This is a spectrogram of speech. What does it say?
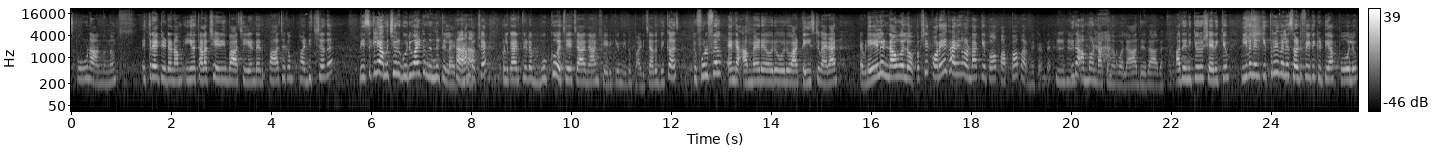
സ്പൂണാണെന്നും ഇത്രയായിട്ട് ഇടണം. ഇങ്ങനെ തിളച്ച് കഴിയുമ്പോൾ ആ ചെയ്യേണ്ടത് പാചകം പഠിച്ചത് ബേസിക്കലി അമ്മച്ചി ഒരു ഗുരുവായിട്ട് നിന്നിട്ടില്ലായിരുന്നു പക്ഷെ പുള്ളിക്കാരത്തിയുടെ ബുക്ക് വെച്ച് വെച്ചാൽ ഞാൻ ശരിക്കും ഇത് പഠിച്ചത് ബിക്കോസ് ടു ഫുൾഫിൽ എന്റെ അമ്മയുടെ ഒരു ഒരു ആ ടേസ്റ്റ് വരാൻ എവിടെയെങ്കിലും ഉണ്ടാവുമല്ലോ. പക്ഷെ കുറേ കാര്യങ്ങൾ ഉണ്ടാക്കിയപ്പോൾ പപ്പ പറഞ്ഞിട്ടുണ്ട് ഇത് അമ്മ ഉണ്ടാക്കുന്ന പോലെ അത് ഇത് അത്. അതെനിക്കൊരു ശരിക്കും ഈവൻ എനിക്ക് ഇത്രയും വലിയ സർട്ടിഫിക്കറ്റ് കിട്ടിയാൽ പോലും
